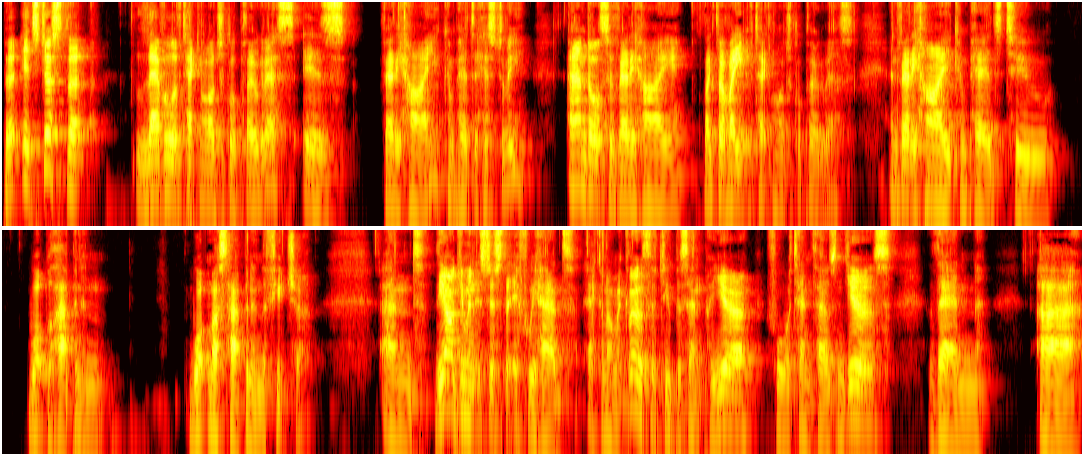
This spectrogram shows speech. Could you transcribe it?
But it's just that level of technological progress is very high compared to history and also very high, like the rate of technological progress and very high compared to what will happen in what must happen in the future. And the argument is just that if we had economic growth of 2% per year for 10,000 years, then uh,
